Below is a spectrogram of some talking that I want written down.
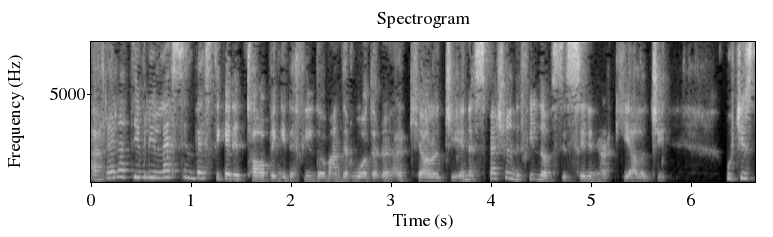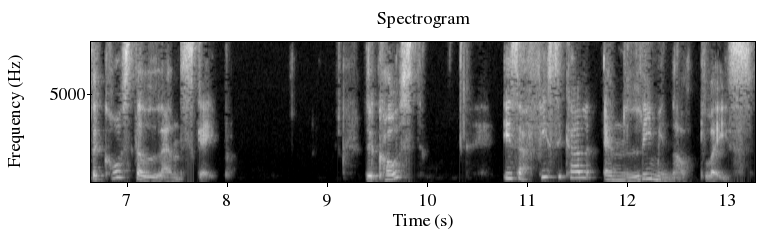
a relatively less investigated topic in the field of underwater archaeology, and especially in the field of Sicilian archaeology, which is the coastal landscape. The coast is a physical and liminal place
